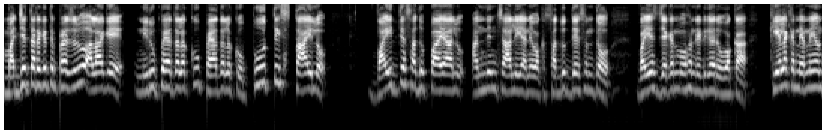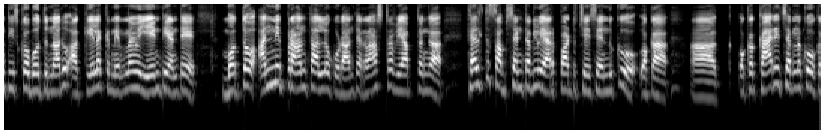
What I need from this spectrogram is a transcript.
మధ్యతరగతి ప్రజలు అలాగే నిరుపేదలకు పేదలకు పూర్తి స్థాయిలో వైద్య సదుపాయాలు అందించాలి అనే ఒక సదుద్దేశంతో వైఎస్ జగన్మోహన్ రెడ్డి గారు ఒక కీలక నిర్ణయం తీసుకోబోతున్నారు. ఆ కీలక నిర్ణయం ఏంటి అంటే మొత్తం అన్ని ప్రాంతాల్లో కూడా అంటే రాష్ట్ర వ్యాప్తంగా హెల్త్ సబ్ సెంటర్లు ఏర్పాటు చేసేందుకు ఒక ఒక కార్యాచరణకు ఒక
